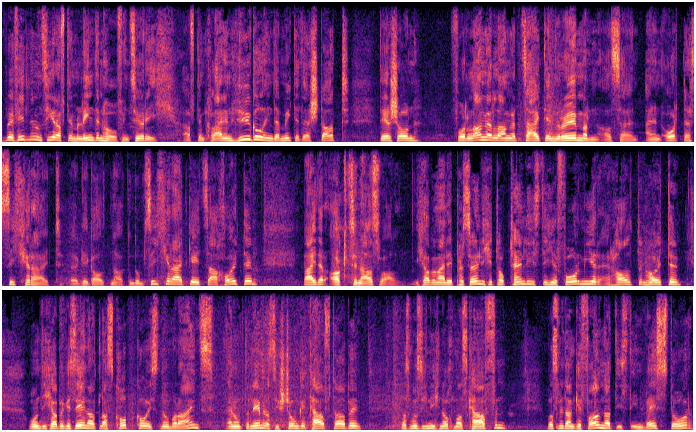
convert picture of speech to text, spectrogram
befinden uns hier auf dem Lindenhof in Zürich, auf dem kleinen Hügel in der Mitte der Stadt, der schon vor langer, langer Zeit den Römern als ein, einen Ort der Sicherheit äh, gegalten hat. Und um Sicherheit geht es auch heute bei der Aktienauswahl. Ich habe meine persönliche Top-10-Liste hier vor mir erhalten heute und ich habe gesehen, Atlas Copco ist Nummer 1, ein Unternehmen, das ich schon gekauft habe. Das muss ich nicht nochmals kaufen. Was mir dann gefallen hat, ist Investor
